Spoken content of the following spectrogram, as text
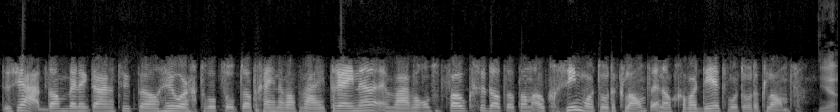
Dus ja, dan ben ik daar natuurlijk wel heel erg trots op datgene wat wij trainen en waar we ons op focussen, dat dat dan ook gezien wordt door de klant en ook gewaardeerd wordt door de klant. Ja.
